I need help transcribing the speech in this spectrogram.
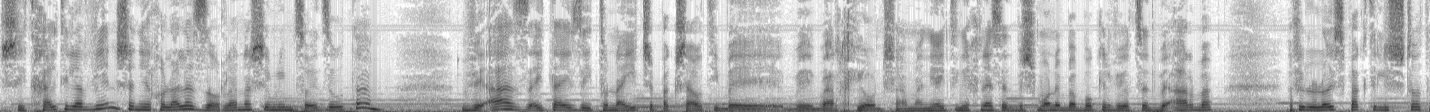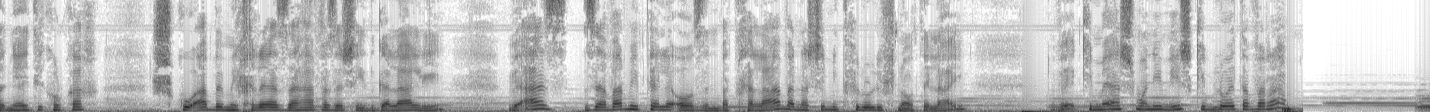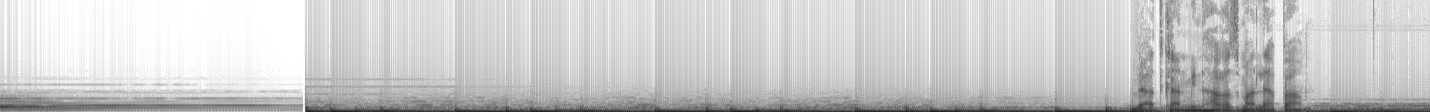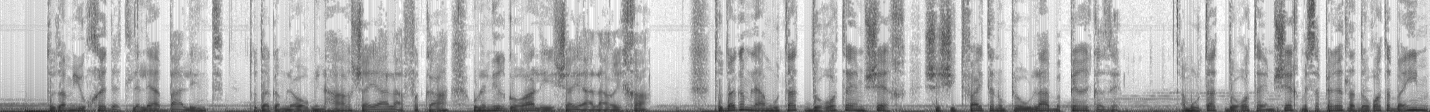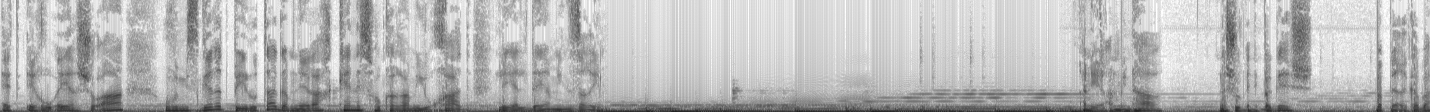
שהתחלתי להבין שאני יכולה לעזור לאנשים למצוא את זהותם. ואז הייתה איזו עיתונאית שפגשה אותי ב- ב- בארכיון שם. אני הייתי נכנסת בשמונה בבוקר ויוצאת בארבע. אפילו לא הספקתי לשתות, אני הייתי כל כך שקועה במכרה הזהב הזה שהתגלה לי. ואז זה עבר מפה לאוזן בהתחלה, ואנשים התחילו לפנות אליי. וכ-180 איש קיבלו את עברם. ועד כאן מנהר הזמן להפעם. תודה מיוחדת ללאה בלינט, תודה גם לאור מנהר שהיה על ההפקה, ולניר גורלי שהיה על העריכה. תודה גם לעמותת דורות ההמשך, ששיתפה איתנו פעולה בפרק הזה. עמותת דורות ההמשך מספרת לדורות הבאים את אירועי השואה, ובמסגרת פעילותה גם נערך כנס הוקרה מיוחד לילדי המנזרים. אני ערן מנהר, נשוב וניפגש בפרק הבא.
